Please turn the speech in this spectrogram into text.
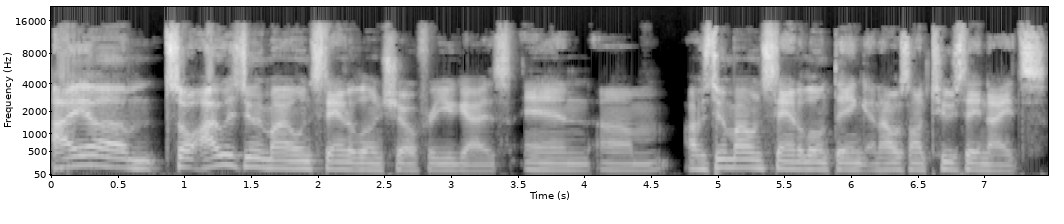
I um so I was doing my own standalone show for you guys, and um I was doing my own standalone thing, and I was on Tuesday nights,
